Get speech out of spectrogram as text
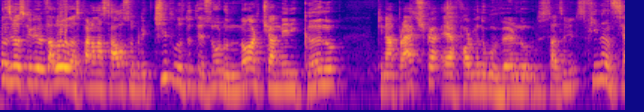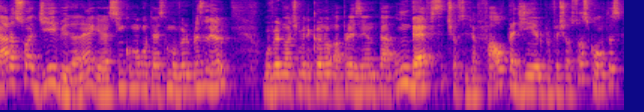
Meus queridos alunos, para a nossa aula sobre títulos do Tesouro norte-americano, que na prática é a forma do governo dos Estados Unidos financiar a sua dívida, né? É assim como acontece no governo brasileiro o governo norte-americano apresenta um déficit, ou seja, falta dinheiro para fechar suas contas,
